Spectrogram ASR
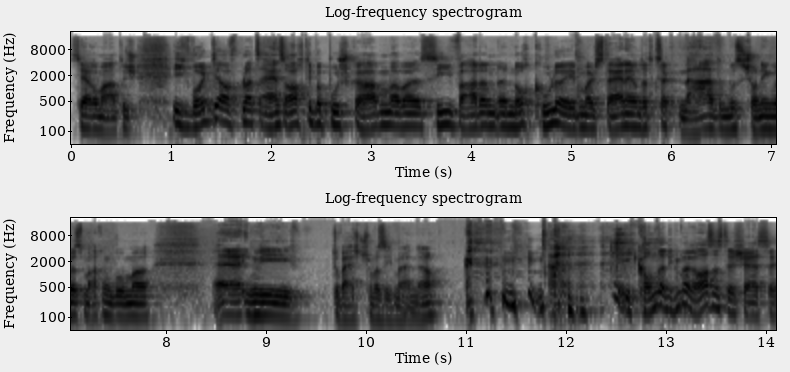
Sehr romantisch. Ich wollte auf Platz 1 auch die Babuschka haben, aber sie war dann äh, noch cooler eben als deine und hat gesagt, na, du musst schon irgendwas machen, wo man äh, irgendwie, du weißt schon, was ich meine, ja. ich komme da nicht mehr raus aus der Scheiße.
